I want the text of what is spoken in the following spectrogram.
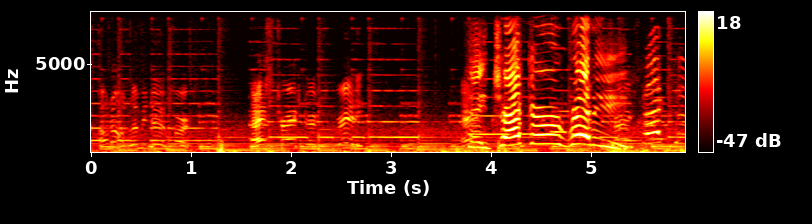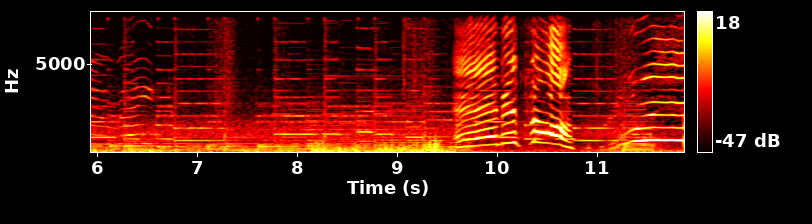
hold on. Let me do it first. Ask tractor, if it's ready. Okay, tracker ready. And it's off. Whee!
